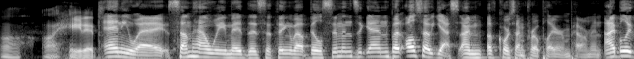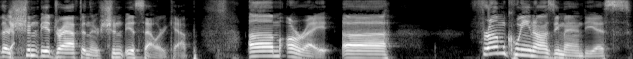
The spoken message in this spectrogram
oh, I hate it. anyway, somehow we made this a thing about Bill Simmons again, but also yes, I'm of course I'm pro player empowerment. I believe there Yeah. shouldn't be a draft and there shouldn't be a salary cap. Um all right. Uh from Queen Ozymandias,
